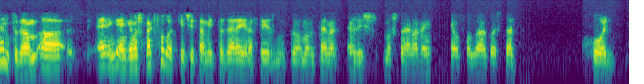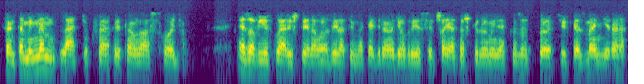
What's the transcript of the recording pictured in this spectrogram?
Nem tudom, a, engem most megfogott kicsit, amit az elején a Facebookról mondtam, ez is mostanában nagyon foglalkoztat, hogy szerintem még nem látjuk feltétlenül azt, hogy ez a virtuális tér, ahol az életünknek egyre nagyobb részét sajátos körülmények között töltjük, ez mennyire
